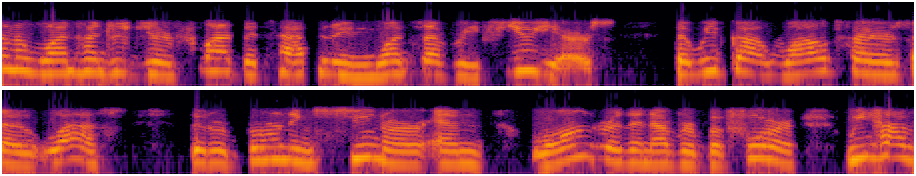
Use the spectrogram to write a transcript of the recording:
in a 100 year flood that's happening once every few years. That we've got wildfires out west that are burning sooner and longer than ever before. We have,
